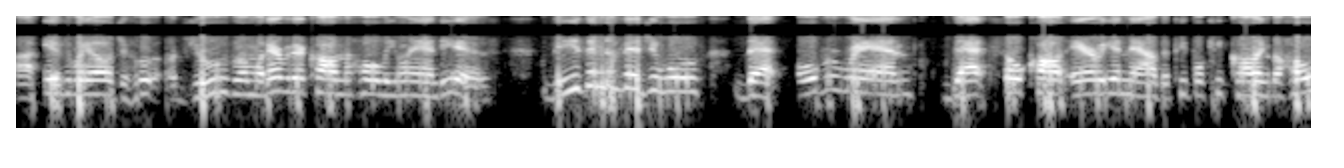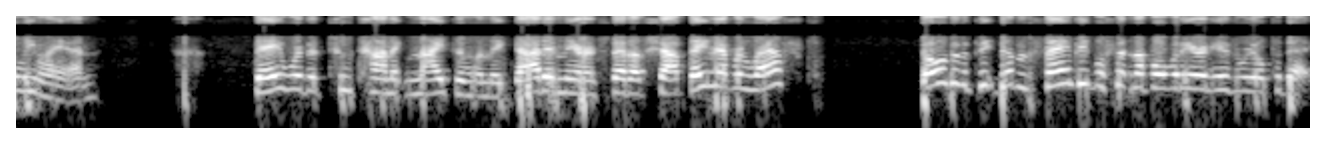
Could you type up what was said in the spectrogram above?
uh, Israel, Jerusalem, whatever they're calling the Holy Land is, these individuals that overran that so-called area now that people keep calling the Holy Land, they were the Teutonic Knights, and when they got in there and set up shop, they never left. Those are the, the same people sitting up over there in Israel today.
